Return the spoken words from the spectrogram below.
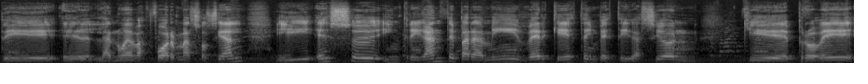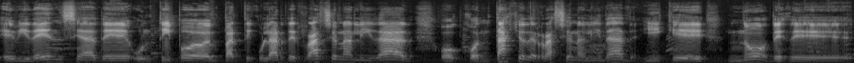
de eh, la nueva forma social? Y es eh, intrigante para mí ver que esta investigación que provee evidencia de un tipo en particular de racionalidad o contagio de racionalidad y que no desde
